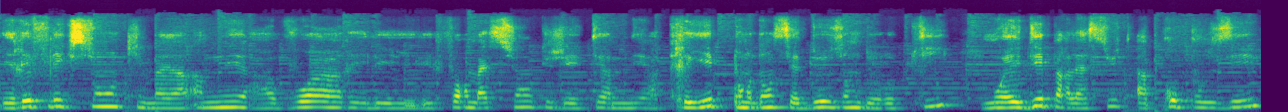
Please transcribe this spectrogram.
les réflexions qui m'ont amené à avoir et les, formations que j'ai été amenée à créer pendant ces deux ans de repli m'ont aidé par la suite à proposer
